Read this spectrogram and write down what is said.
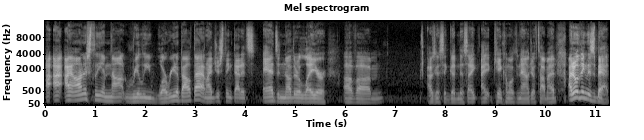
I, I, I honestly am not really worried about that, and I just think that it's adds another layer of um, I was gonna say goodness. I, I can't come up with an analogy off the top of my head. I don't think this is bad.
